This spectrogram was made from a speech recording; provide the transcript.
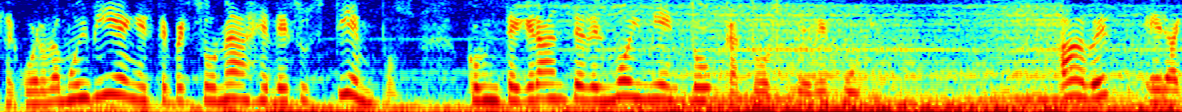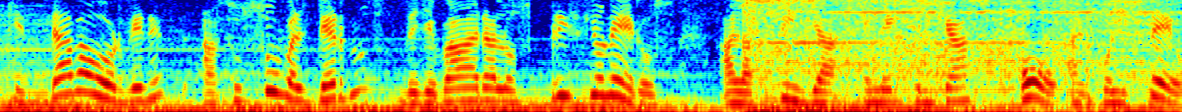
recuerda muy bien este personaje de sus tiempos como integrante del movimiento 14 de junio. Aves era quien daba órdenes a sus subalternos de llevar a los prisioneros a la silla eléctrica o al coliseo,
